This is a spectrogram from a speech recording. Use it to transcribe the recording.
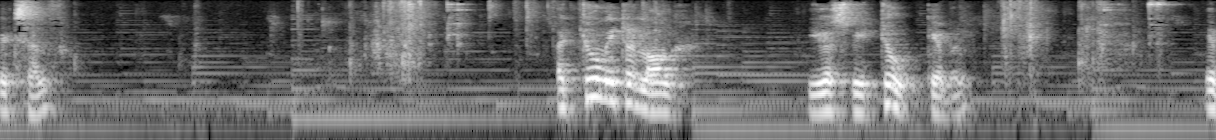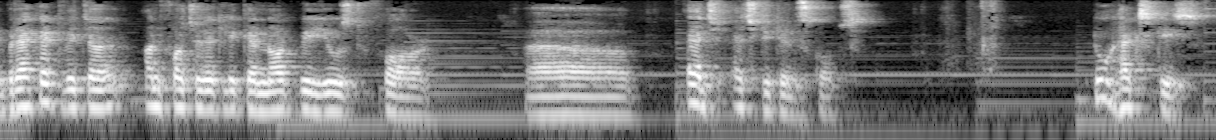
itself, a 2 meter long USB 2 cable, a bracket which uh, unfortunately cannot be used for uh, edge HD telescopes, two hex keys.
